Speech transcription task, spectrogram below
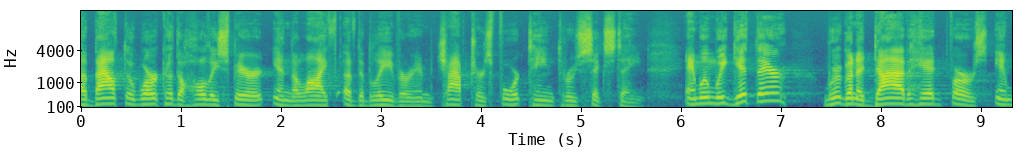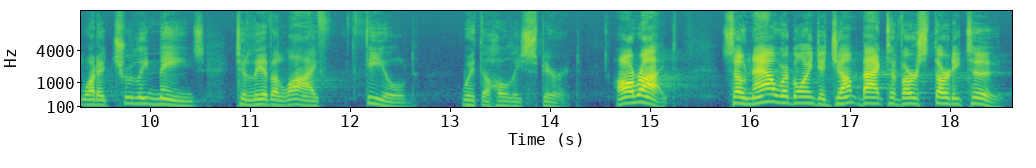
about the work of the Holy Spirit in the life of the believer in chapters 14 through 16. And when we get there, we're going to dive head first in what it truly means to live a life filled with the Holy Spirit. All right, so now we're going to jump back to verse 32.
